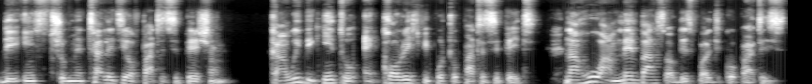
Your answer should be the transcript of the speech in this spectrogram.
the instrumentality of participation? can we begin to encourage people to participate? Now, who are members of these political parties?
